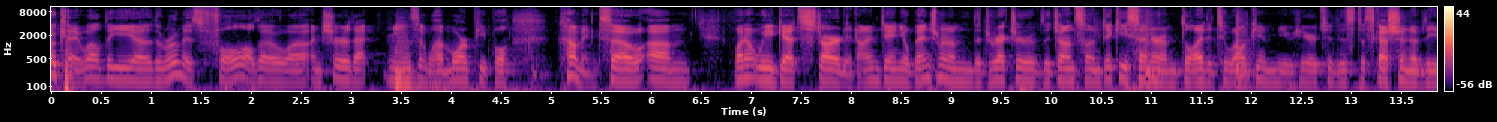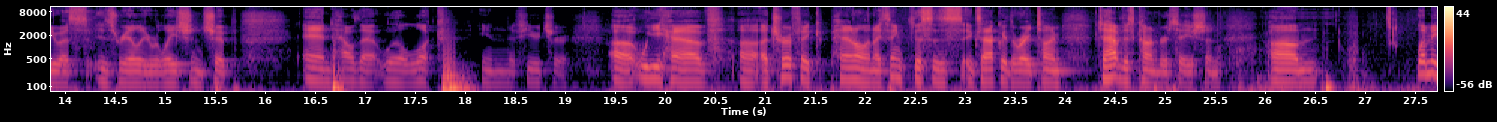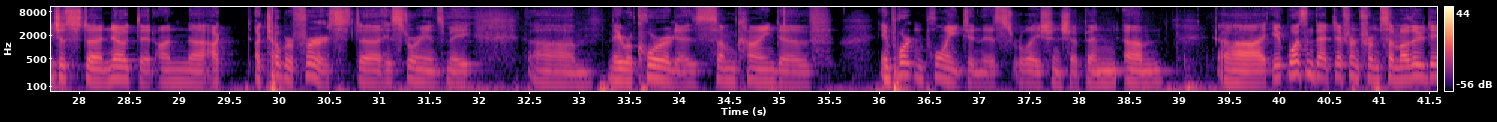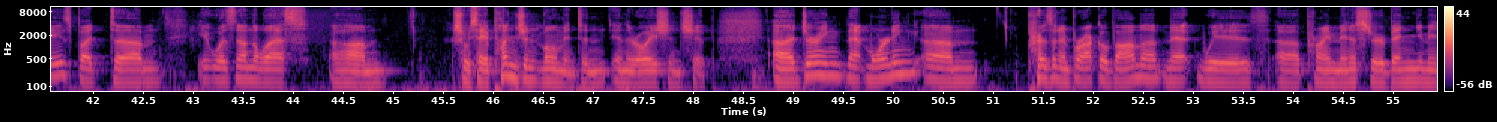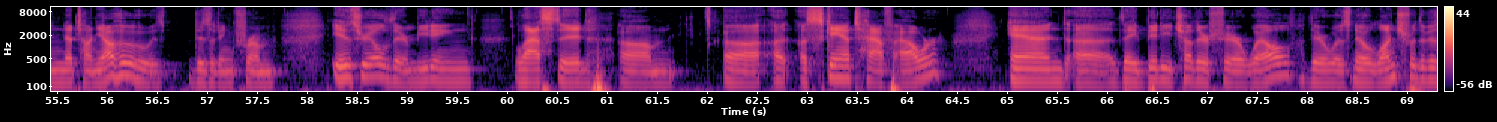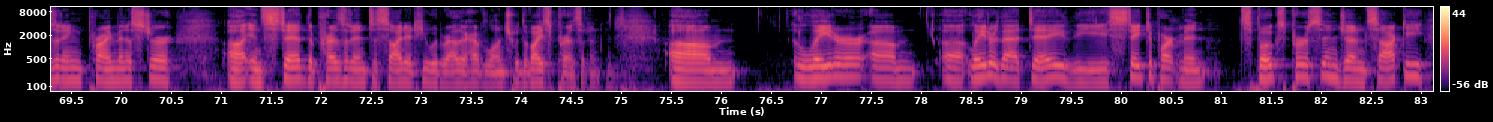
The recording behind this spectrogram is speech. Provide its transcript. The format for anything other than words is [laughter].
Okay, well, the, uh, the room is full, although uh, I'm sure that means that we'll have more people coming. So um, why don't we get started? I'm Daniel Benjamin. I'm the director of the John Sloan Dickey Center. I'm delighted to welcome you here to this discussion of the U.S.-Israeli relationship and how that will look in the future. Uh, we have uh, a terrific panel, and I think this is exactly the right time to have this conversation. Um, let me just uh, note that on uh, October 1st, uh, historians may, um, may record as some kind of important point in this relationship. And um, uh, it wasn't that different from some other days, but um, it was nonetheless, um, shall we say, a pungent moment in, in the relationship. Uh, during that morning, um, President Barack Obama met with uh, Prime Minister Benjamin Netanyahu, who was visiting from Israel. Their meeting lasted um, uh, a, a, scant half hour, and uh, they bid each other farewell. There was no lunch for the visiting prime minister. Uh, instead, the president decided he would rather have lunch with the vice president. Um, later, um, uh, later that day, the State Department spokesperson, Jen Psaki,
